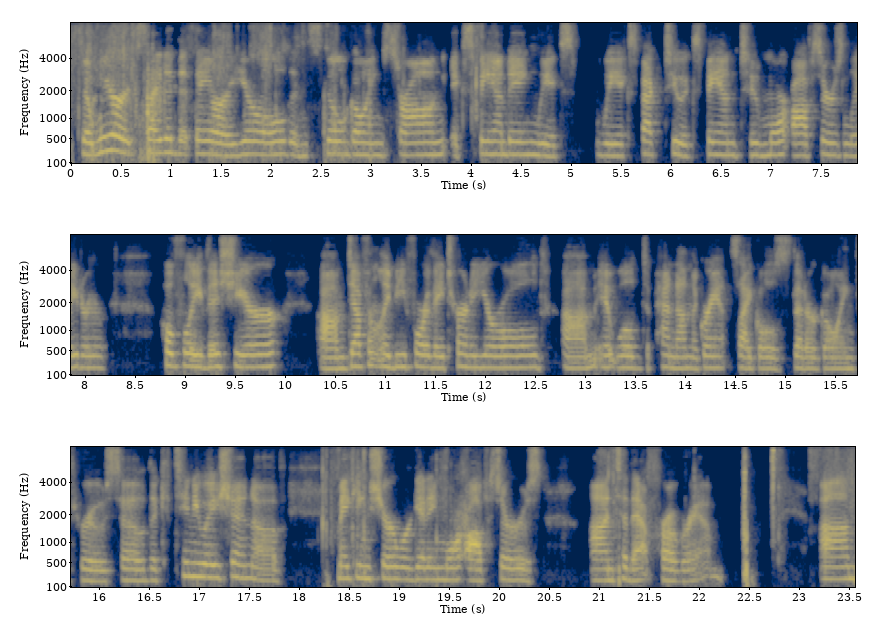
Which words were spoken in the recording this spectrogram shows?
So we are excited that they are a year old and still going strong, expanding. We ex- we expect to expand to more officers later, hopefully this year. Um, definitely before they turn a year old. Um, it will depend on the grant cycles that are going through. So the continuation of making sure we're getting more officers onto that program. Um,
